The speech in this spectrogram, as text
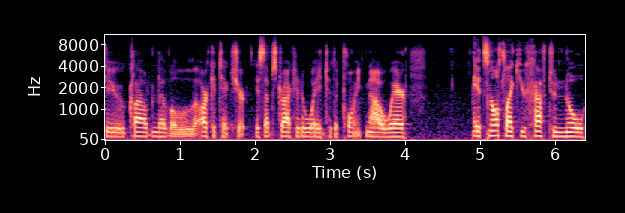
to cloud level architecture is abstracted away to the point now where it's not like you have to know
